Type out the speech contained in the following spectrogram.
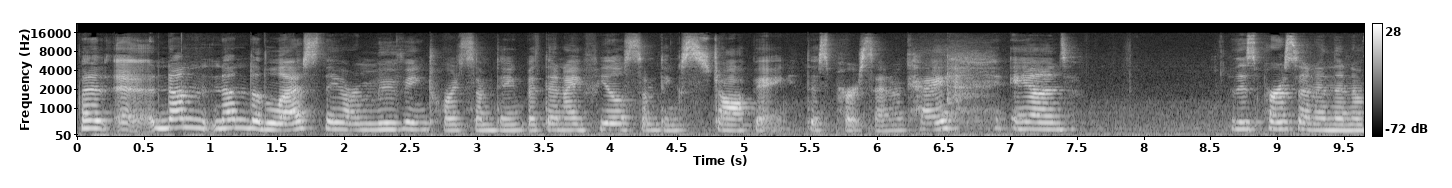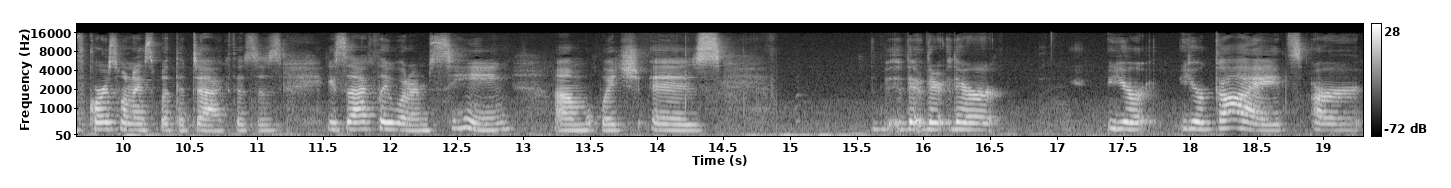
but uh, none, nonetheless, they are moving towards something, but then I feel something stopping this person, okay? And this person, and then of course when I split the deck, this is exactly what I'm seeing, um, which is they're, they're, they're your your guides are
